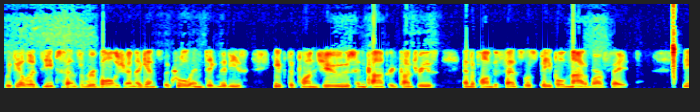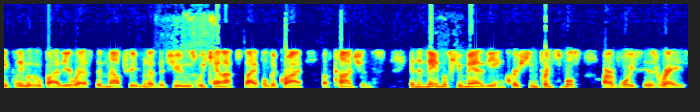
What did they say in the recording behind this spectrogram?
We feel a deep sense of revulsion against the cruel indignities heaped upon Jews in conquered countries and upon defenseless people not of our faith. Deeply moved by the arrest and maltreatment of the Jews, we cannot stifle the cry of conscience. In the name of humanity and Christian principles, our voice is raised.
